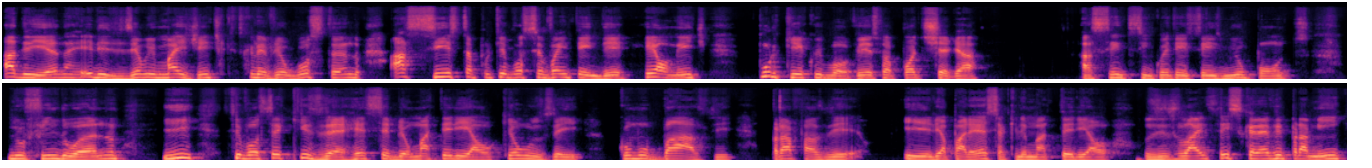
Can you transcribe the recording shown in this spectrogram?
Adriana, Eliseu e mais gente que escreveu gostando. Assista, porque você vai entender realmente por que, que o Ibovespa pode chegar a 156 mil pontos no fim do ano. E se você quiser receber o material que eu usei como base para fazer e ele aparece aquele material, os slides, você escreve para mim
